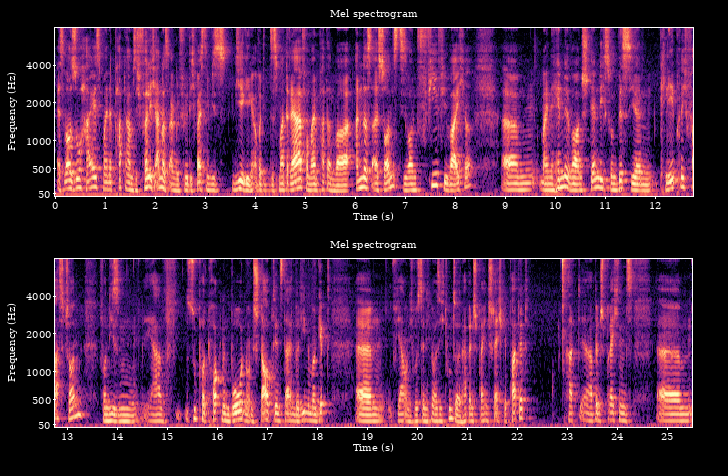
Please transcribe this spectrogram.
es war so heiß, meine Patte haben sich völlig anders angefühlt. Ich weiß nicht, wie es dir ging, aber das Material von meinen Pattern war anders als sonst. Sie waren viel, viel weicher. Ähm, meine Hände waren ständig so ein bisschen klebrig fast schon von diesem ja, super trockenen Boden und Staub, den es da in Berlin immer gibt. Ähm, ja, und ich wusste nicht mehr, was ich tun soll. Habe entsprechend schlecht gepattet, äh, habe entsprechend, ähm,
